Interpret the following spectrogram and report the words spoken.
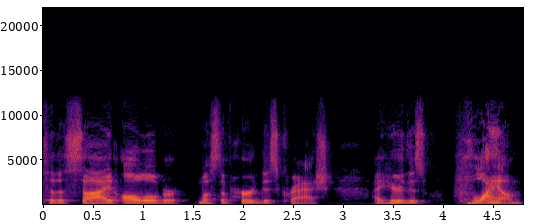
to the side, all over, must have heard this crash. I hear this wham,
